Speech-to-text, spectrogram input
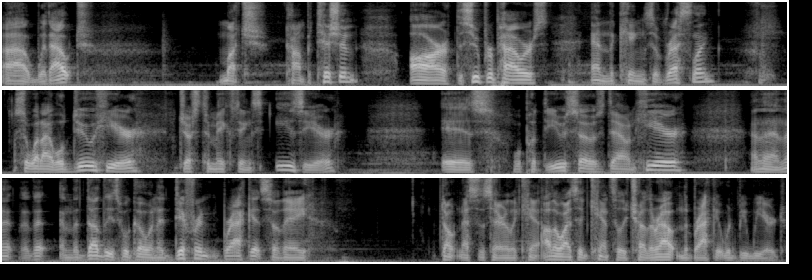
uh, without much competition are the superpowers and the kings of wrestling. So what I will do here, just to make things easier, is we'll put the Usos down here, and then that, that, and the Dudleys will go in a different bracket, so they don't necessarily can otherwise they'd cancel each other out and the bracket would be weird.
